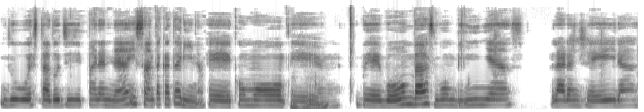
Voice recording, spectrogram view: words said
do estado de Paraná e Santa Catarina, é, como uhum. é, bombas, bombinhas, laranjeiras,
